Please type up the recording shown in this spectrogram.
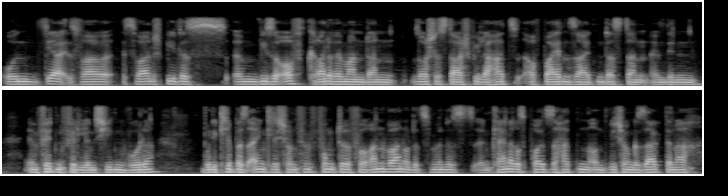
Und ja, es war, es war ein Spiel, das ähm, wie so oft, gerade wenn man dann solche Starspieler hat, auf beiden Seiten, das dann in den, im vierten Viertel entschieden wurde wo die Clippers eigentlich schon fünf Punkte voran waren oder zumindest ein kleineres Polster hatten. Und wie schon gesagt, danach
